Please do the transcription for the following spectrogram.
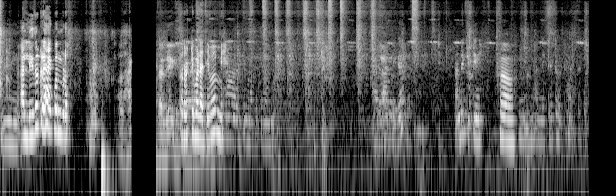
ಹ್ಞೂ ಅಲ್ಲಿ ಇದ್ರ ಕಡೆ ಹಾಕಿ ಬಂದ್ಬಿಡು. ಅದು ಹಾಕಿ ರೊಟ್ಟಿ ಮಾಡತ್ತಿ ಮಮ್ಮಿ? ಹಾಂ ಅನ್ನಕ್ಕೆ ಇಟ್ಟು ರೊಟ್ಟಿ ಮಾಡಕತ್ತೀನಿ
